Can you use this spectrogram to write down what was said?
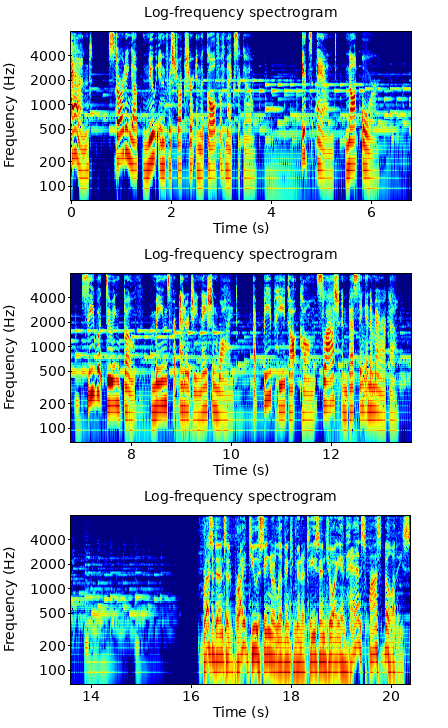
and starting up new infrastructure in the Gulf of Mexico. It's and, not or. See what doing both means for energy nationwide at bp.com slash investing in America. Residents at Brightview Senior Living Communities enjoy enhanced possibilities,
